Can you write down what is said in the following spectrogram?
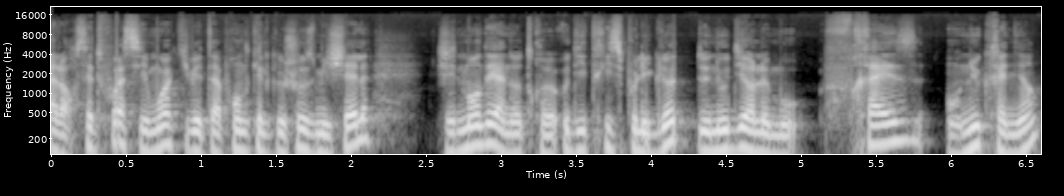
Alors cette fois, c'est moi qui vais t'apprendre quelque chose, Michel. J'ai demandé à notre auditrice polyglotte de nous dire le mot fraise en ukrainien.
